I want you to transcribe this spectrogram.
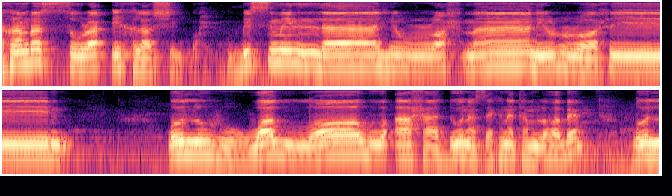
এখন আমরা সূরা ইখলাস শিখব বিসমিল্লাহির রহমানির রহিম কুল হুয়াল্লাহু আহাদুন আছে এখানে থামলে হবে। কুল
